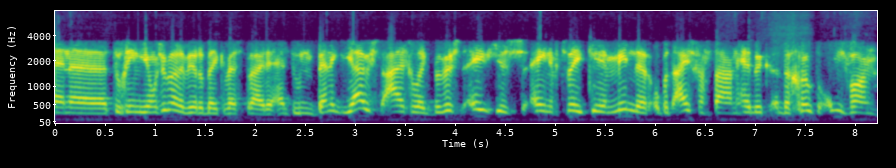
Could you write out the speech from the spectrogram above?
En eh, toen gingen die jongens ook naar de wereldbekerwedstrijden. En toen ben ik juist eigenlijk bewust eventjes één of twee keer minder op het ijs gaan staan. Heb ik de grote omvang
